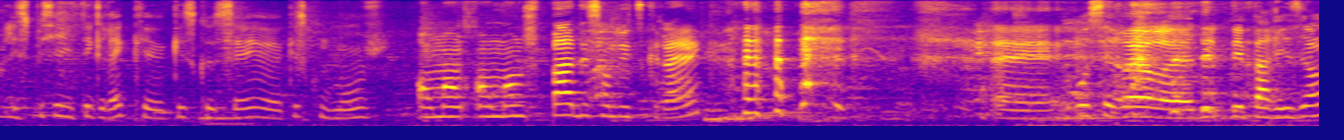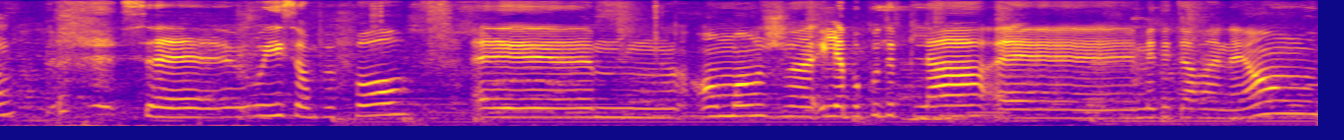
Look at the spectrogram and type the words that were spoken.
les spécialités grecques, qu'est-ce que c'est Qu'est-ce qu'on mange? On ne mange pas de sandwichs grecs. Euh, Grosse erreur euh, des, Parisiens. Oui, c'est un peu faux. Euh, on mange, il y a beaucoup de plats méditerranéens,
